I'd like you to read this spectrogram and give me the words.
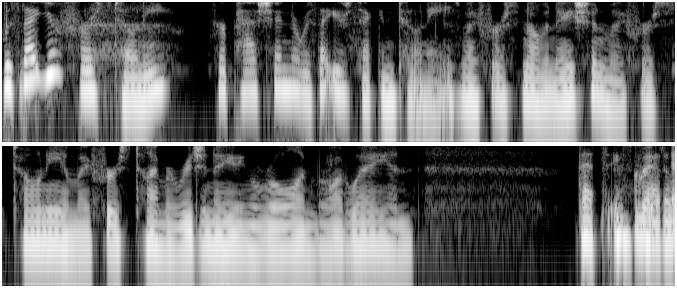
Was that your first Tony for Passion, or was that your second Tony? It was my first nomination, my first Tony, and my first time originating a role on Broadway, and That's was my- incredible.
